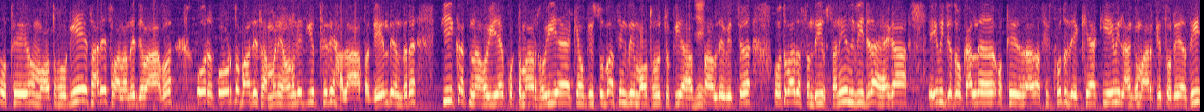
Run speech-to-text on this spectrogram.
ਉੱਥੇ ਉਹ ਮੌਤ ਹੋ ਗਈ ਇਹ ਸਾਰੇ ਸਵਾਲਾਂ ਦੇ ਜਵਾਬ ਉਹ ਰਿਪੋਰਟ ਤੋਂ ਬਾਅਦ ਹੀ ਸਾਹਮਣੇ ਆਉਣਗੇ ਕਿ ਉੱਥੇ ਦੇ ਹਾਲਾਤ ਜੇਲ੍ਹ ਦੇ ਅੰਦਰ ਕੀ ਘਟਨਾ ਹੋਈ ਹੈ ਕੁੱਟਮਾਰ ਹੋਈ ਹੈ ਕਿਉਂਕਿ ਸੂਬਾ ਸਿੰਘ ਦੀ ਮੌਤ ਹੋ ਚੁੱਕੀ ਹੈ। ਹਸਪਤਾਲ ਦੇ ਵਿੱਚ ਉਹ ਤੋਂ ਬਾਅਦ ਸੰਦੀਪ ਸਨੀ ਵੀ ਜਿਹੜਾ ਹੈਗਾ ਇਹ ਵੀ ਜਦੋਂ ਕੱਲ ਉੱਥੇ ਅਸੀਂ ਖੁਦ ਦੇਖਿਆ ਕਿ ਇਹ ਵੀ ਲੰਗ ਮਾਰ ਕੇ ਤੁਰਿਆ ਸੀ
